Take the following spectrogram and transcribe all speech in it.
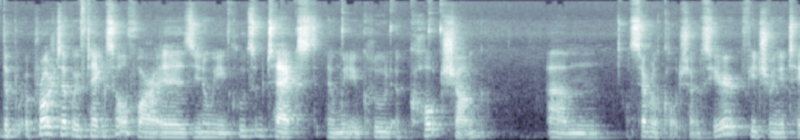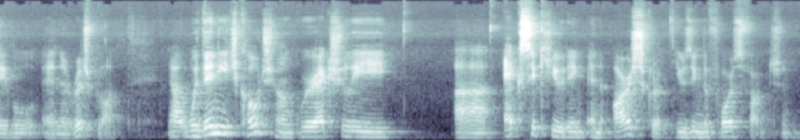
the approach that we've taken so far is, you know, we include some text and we include a code chunk, um, several code chunks here, featuring a table and a ridge plot. Now, within each code chunk, we're actually uh, executing an R script using the force function,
